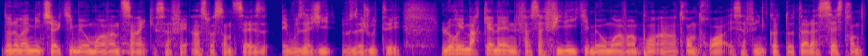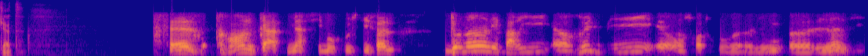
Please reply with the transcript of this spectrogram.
Donovan Mitchell qui met au moins 25. Ça fait 1,76. Et vous ajoutez Laurie Markkanen face à Philly qui met au moins 20 points à 1,33. Et ça fait une cote totale à 16,34. 16-34. Merci beaucoup, Stephen. Demain, les paris euh, rugby. On se retrouve, euh, nous, euh, lundi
